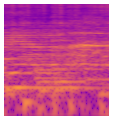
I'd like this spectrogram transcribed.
feel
